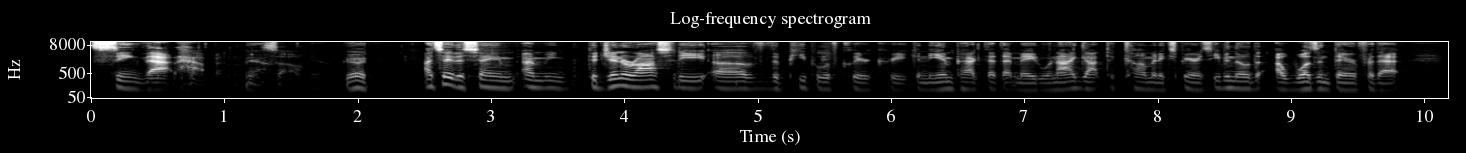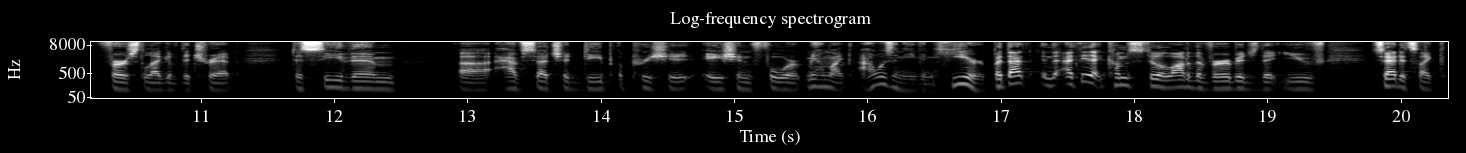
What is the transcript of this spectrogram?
seeing that happen. Yeah. So Good. I'd say the same. I mean, the generosity of the people of Clear Creek and the impact that that made when I got to come and experience, even though I wasn't there for that first leg of the trip, to see them uh, have such a deep appreciation for me. I'm like, I wasn't even here. But that, I think that comes to a lot of the verbiage that you've said. It's like,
